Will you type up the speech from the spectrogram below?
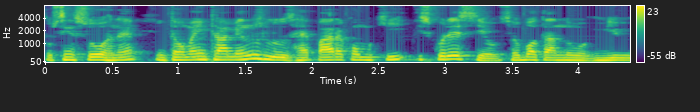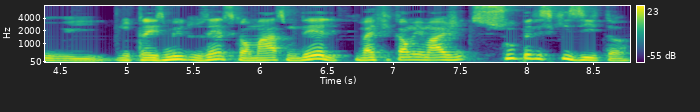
o sensor, né? Então vai entrar menos luz. Repara como que escureceu. Se eu botar no, e, no 3200, que é o máximo dele, vai ficar uma imagem super esquisita,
